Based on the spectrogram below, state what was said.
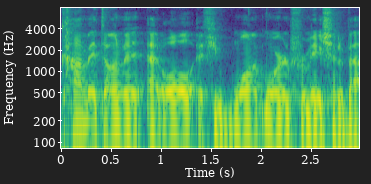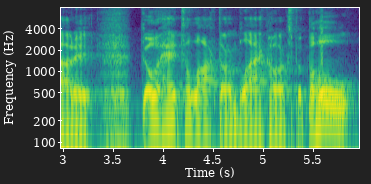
comment on it at all. If you want more information about it, go ahead to Locked On Blackhawks. But the whole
